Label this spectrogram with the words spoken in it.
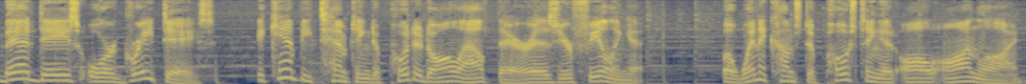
Bad days or great days, it can be tempting to put it all out there as you're feeling it. But when it comes to posting it all online,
